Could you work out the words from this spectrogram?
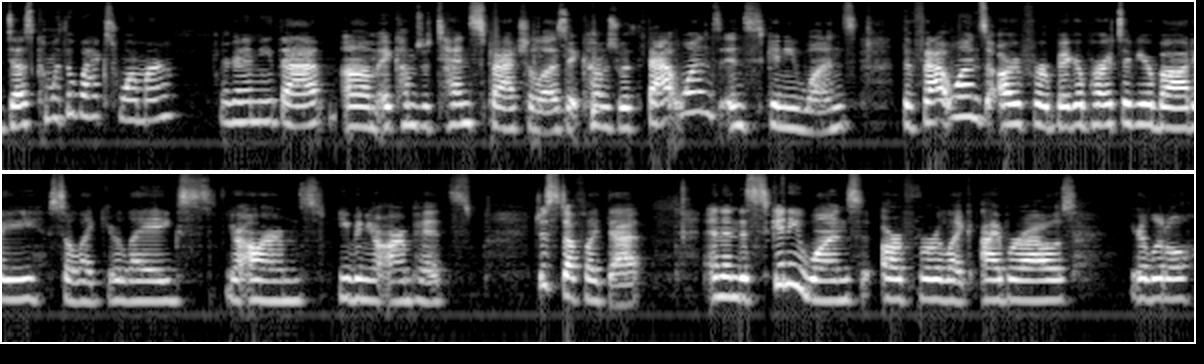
does come with a wax warmer. You're going to need that. Um, it comes with 10 spatulas. It comes with fat ones and skinny ones. The fat ones are for bigger parts of your body. So like your legs, your arms, even your armpits. Just stuff like that. And then the skinny ones are for like eyebrows, your little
